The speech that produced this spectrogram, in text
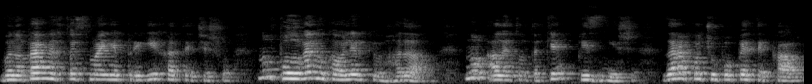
бо напевне хтось має приїхати чи що. Ну, половину кавалерки вгадала. Ну, але то таке пізніше. Зараз хочу попити каву.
